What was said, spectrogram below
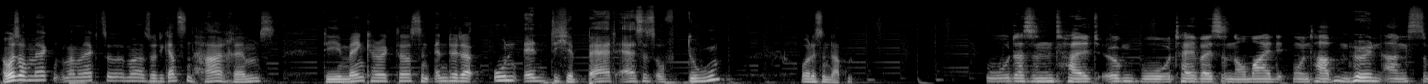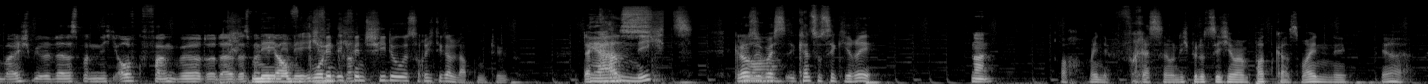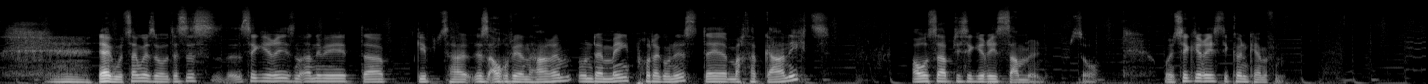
Man muss auch merken, man merkt so immer, so die ganzen Harems, die Main Characters sind entweder unendliche Badasses of Doom oder sind Lappen. Oder sind halt irgendwo teilweise normal und haben Höhenangst zum Beispiel. Oder dass man nicht aufgefangen wird. Oder dass man Nee, wieder nee, auf nee. Ich finde, ich klappt. find, Shido ist so ein richtiger Lappentyp. Der Ja, kann nichts. Genauso Ja. wie bei. Kennst du Sekire? Nein. Ach, meine Fresse. Und ich benutze dich in meinem Podcast. Meine. Ja. Ja, gut, sagen wir so. Das ist. Sekire ist ein Anime, da gibt's halt. Das ist auch wieder ein Harem. Und der Main-Protagonist, der macht halt gar nichts. Außer die Sekiris sammeln. So. Und Sekiris, die können kämpfen.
